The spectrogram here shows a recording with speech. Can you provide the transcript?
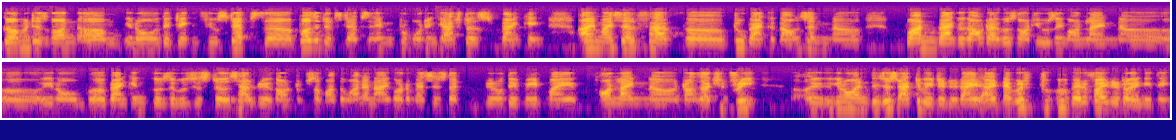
Government has gone, um, you know, they've taken few steps, positive steps in promoting cashless banking. I myself have two bank accounts and one bank account I was not using online, uh, uh, you know, uh, banking because it was just a salary account of some other one, and I got a message that you know they made my online uh, transaction free, you know, and they just activated it. I I never verified it or anything.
